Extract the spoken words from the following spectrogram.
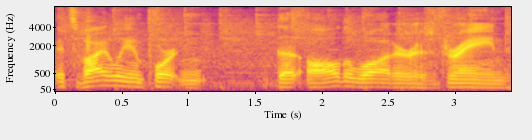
It's vitally important that all the water is drained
